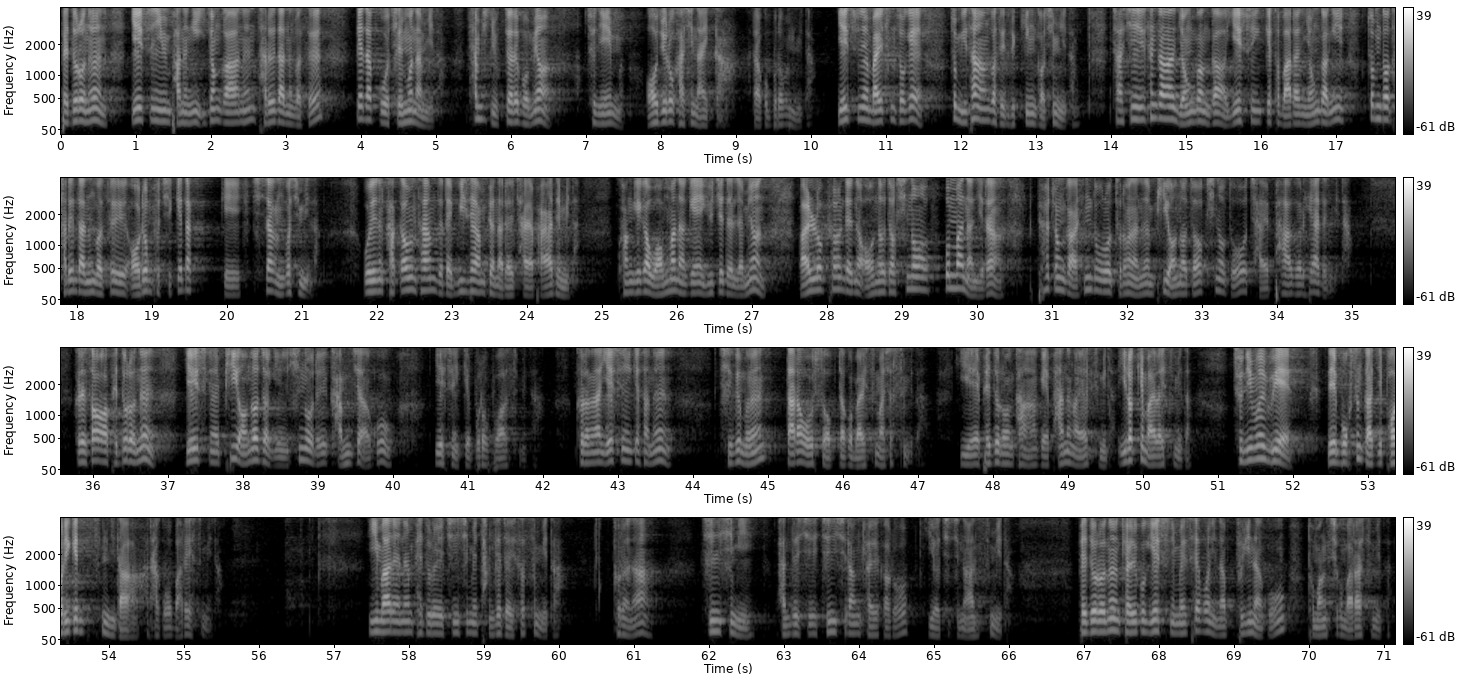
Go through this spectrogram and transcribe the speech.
베드로는 예수님 반응이 이전과는 다르다는 것을 깨닫고 질문합니다. 36절에 보면 주님 어디로 가시나이까? 라고 물어봅니다. 예수님의 말씀 속에 좀 이상한 것을 느낀 것입니다. 자신이 생각하는 영광과 예수님께서 말하는 영광이 좀 더 다르다는 것을 어렴풋이 깨닫기 시작한 것입니다. 우리는 가까운 사람들의 미세한 변화를 잘 봐야 됩니다. 관계가 원만하게 유지되려면 말로 표현되는 언어적 신호뿐만 아니라 표정과 행동으로 드러나는 비언어적 신호도 잘 파악을 해야 됩니다. 그래서 베드로는 예수님의 비언어적인 신호를 감지하고 예수님께 물어보았습니다. 그러나 예수님께서는 지금은 따라올 수 없다고 말씀하셨습니다. 이에 베드로는 강하게 반응하였습니다. 이렇게 말했습니다. 주님을 위해 내 목숨까지 버리겠습니다라고 말했습니다. 이 말에는 베드로의 진심이 담겨져 있었습니다. 그러나 진심이 반드시 진실한 결과로 이어지지는 않습니다. 베드로는 결국 예수님을 세 번이나 부인하고 도망치고 말았습니다.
